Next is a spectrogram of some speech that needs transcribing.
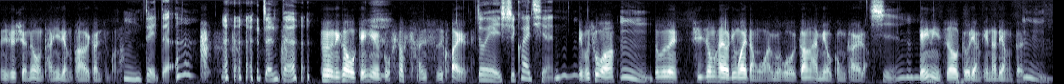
你去选那种弹一两趴的干什么了？嗯，对的，真的，对，你看我给你的股票弹十块嘞，对，十块钱，也不错啊，嗯，对不对？其中还有另外一档，我还没我刚刚还没有公开了，是，给你之后隔两天它亮灯，嗯，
